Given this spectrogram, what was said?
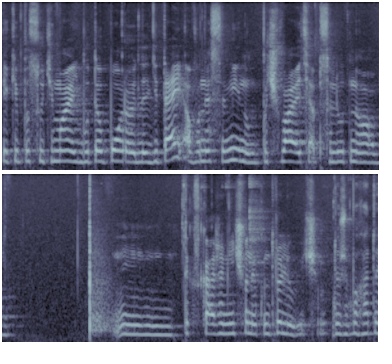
які по суті мають бути опорою для дітей, а вони самі ну, почуваються абсолютно, так скажемо, нічого не контролюючим. Дуже багато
